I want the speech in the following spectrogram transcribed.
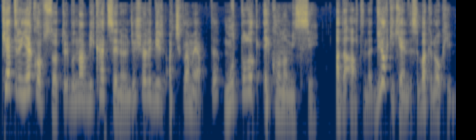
Catherine Jacobsdottir bundan birkaç sene önce şöyle bir açıklama yaptı. Mutluluk ekonomisi adı altında. Diyor ki kendisi bakın okuyayım.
